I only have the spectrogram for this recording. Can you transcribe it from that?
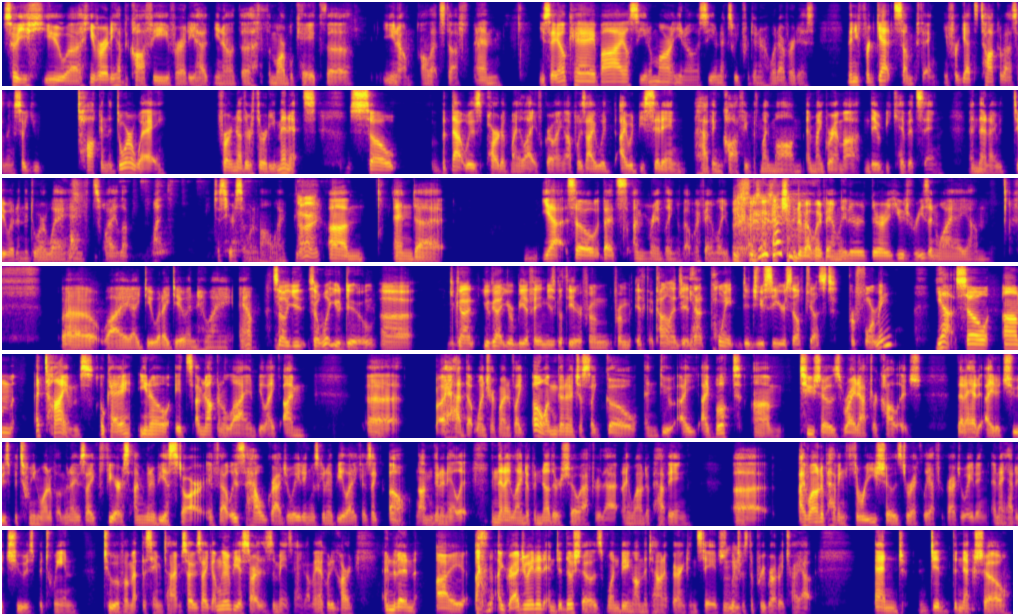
So you you uh you've already had the coffee, you've already had, you know, the the marble cake, the you know, all that stuff. And you say, okay, bye, I'll see you tomorrow, you know, I'll see you next week for dinner, whatever it is. Then you forget something. You forget to talk about something. So you talk in the doorway for another 30 minutes. So but that was part of my life growing up was I would I would be sitting having coffee with my mom and my grandma and they would be kibitzing and then I would do it in the doorway and that's why I love what just hear someone in the hallway All right. um and uh yeah so that's i'm rambling about my family but i'm very passionate about my family they're they're a huge reason why i um uh why i do what i do and who i am So you so what you do, uh, you got you got your BFA in musical theater from from Ithaca College. At Yeah. that point, did you see yourself just performing? Yeah. So, um, at times, okay, you know, it's I'm not gonna lie and be like I'm. Uh, I had that one trick mind of like, oh, I'm gonna just like go and do. I I booked um two shows right after college that I had I had to choose between one of them, and I was like, fierce, I'm gonna be a star. If that was how graduating was gonna be like, I was like, oh, I'm gonna nail it. And then I lined up another show after that, and I wound up having. Uh, I wound up having three shows directly after graduating, and I had to choose between two of them at the same time. So I was like, I'm going to be a star. This is amazing. I got my equity card, and then I I graduated and did those shows. One being on the town at Barrington Stage, which Mhm. was the pre Broadway tryout, and did the next show,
